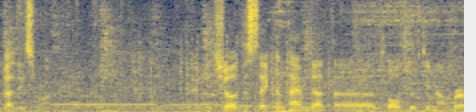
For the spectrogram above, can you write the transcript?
Look at this one. It showed the second time that uh, 1250 number.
